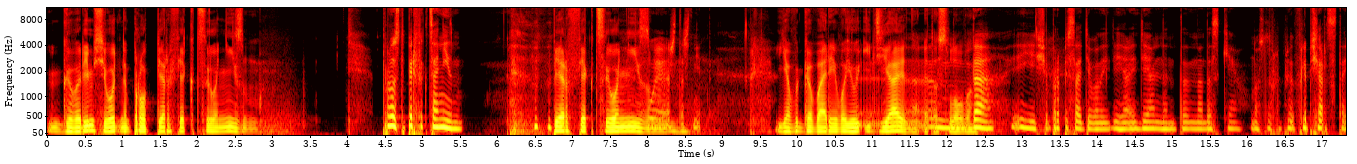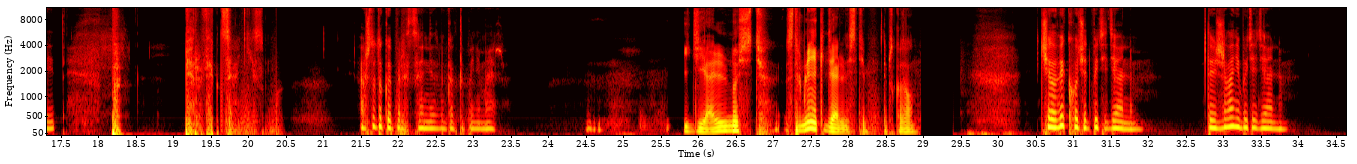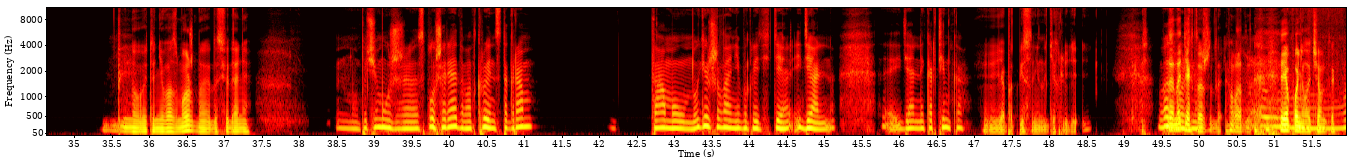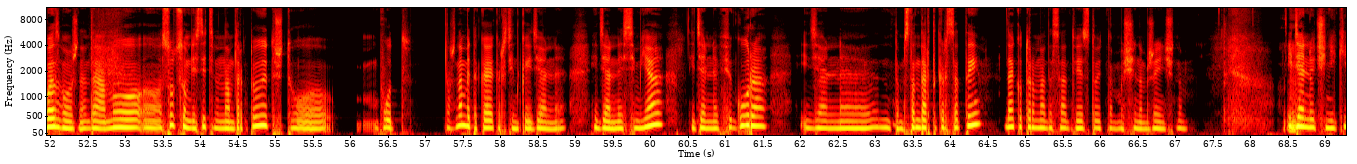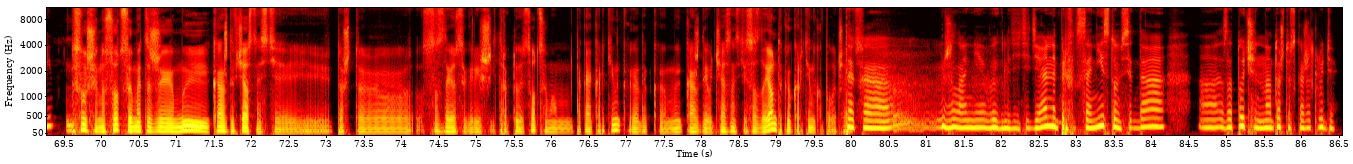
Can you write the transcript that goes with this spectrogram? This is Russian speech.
Говорим сегодня про перфекционизм. Просто перфекционизм. Перфекционизм. Ой, аж тошнит. Я выговариваю идеально это слово. Да, и еще прописать его иде- идеально на, на доске. У нас тут флип- флипчарт стоит. Перфекционизм. А что такое перфекционизм, как ты понимаешь? Идеальность. Стремление к идеальности, я бы сказал. Человек хочет быть идеальным. То есть желание быть идеальным. Ну, это невозможно. До свидания. Ну, почему же? Сплошь и рядом открой Инстаграм. Там у многих желаний выглядеть иде- идеально. Э, Идеальная картинка. Я подписан не на тех людей. Возможно. Да, на тех тоже, да. Ладно. Я понял, о чем ты. Возможно, да. Но э, социум действительно нам трактует, что вот должна быть такая картинка идеальная. Идеальная семья, идеальная фигура, идеальные ну, там, стандарты красоты, да, которым надо соответствовать там, мужчинам, женщинам. Идеальные ученики. Ну, Слушай, ну социум это же мы, каждый в частности. И то, что создается, говоришь, и трактует социумом такая картинка, так мы каждый в частности создаем такую картинку, получается. Так, а, желание выглядеть идеально, перфекционист, он всегда а, заточен на то, что скажут люди.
